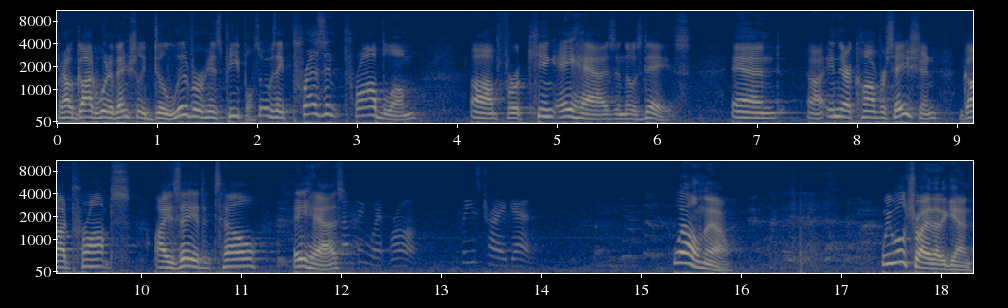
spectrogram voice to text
but how God would eventually deliver his people. So it was a present problem um, for King Ahaz in those days. And uh, in their conversation, God prompts Isaiah to tell Ahaz. Something went wrong. Please try again. Well, now. We will try that again.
